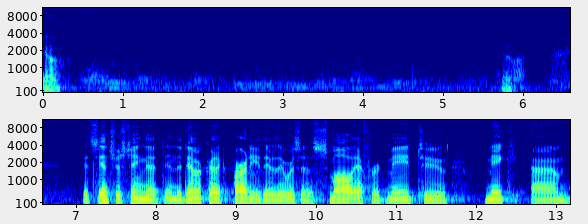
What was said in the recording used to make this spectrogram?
Yeah. Yeah. It's interesting that in the Democratic Party there, there was a small effort made to make um,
